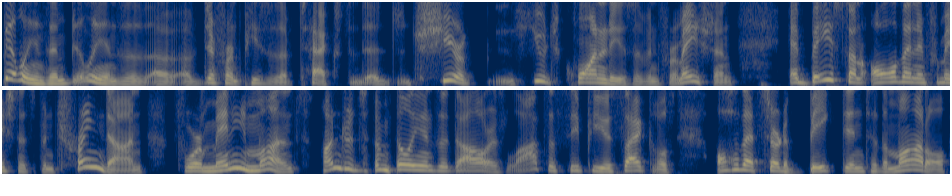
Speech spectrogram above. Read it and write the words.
billions and billions of, of, of, different pieces of text, sheer huge quantities of information. And based on all that information that's been trained on for many months, hundreds of millions of dollars, lots of CPU cycles, all that sort of baked into the model.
